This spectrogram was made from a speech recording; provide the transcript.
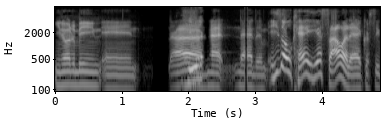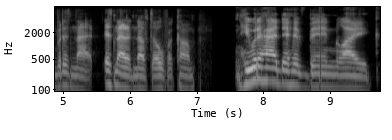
You know what I mean? And uh, not not him. He's okay. He has solid accuracy, but it's not it's not enough to overcome. He would have had to have been like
